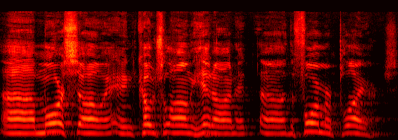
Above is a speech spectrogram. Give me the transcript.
uh, more so, and Coach Long hit on it, uh, the former players,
